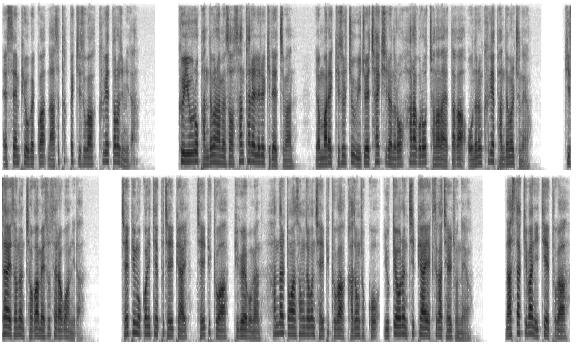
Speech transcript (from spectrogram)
S&P 500과 나스닥 100 지수가 크게 떨어집니다. 그 이후로 반등을 하면서 산타랠리를 기대했지만 연말에 기술주 위주의 차익 실현으로 하락으로 전환하였다가 오늘은 크게 반등을 주네요. 기사에서는 저가 매수세라고 합니다. JP모건 ETF JPI, JPQ와 비교해보면 한 달 동안 성적은 JPQ가 가장 좋고 6개월은 GPIX가 제일 좋네요. 나스닥 기반 ETF가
